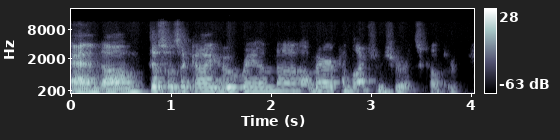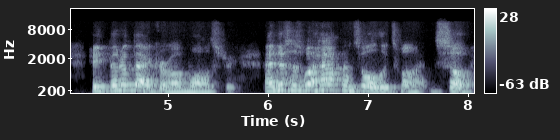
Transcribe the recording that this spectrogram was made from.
And um, this was a guy who ran uh, American Life Insurance Company. He'd been a banker on Wall Street. And this is what happens all the time. So,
